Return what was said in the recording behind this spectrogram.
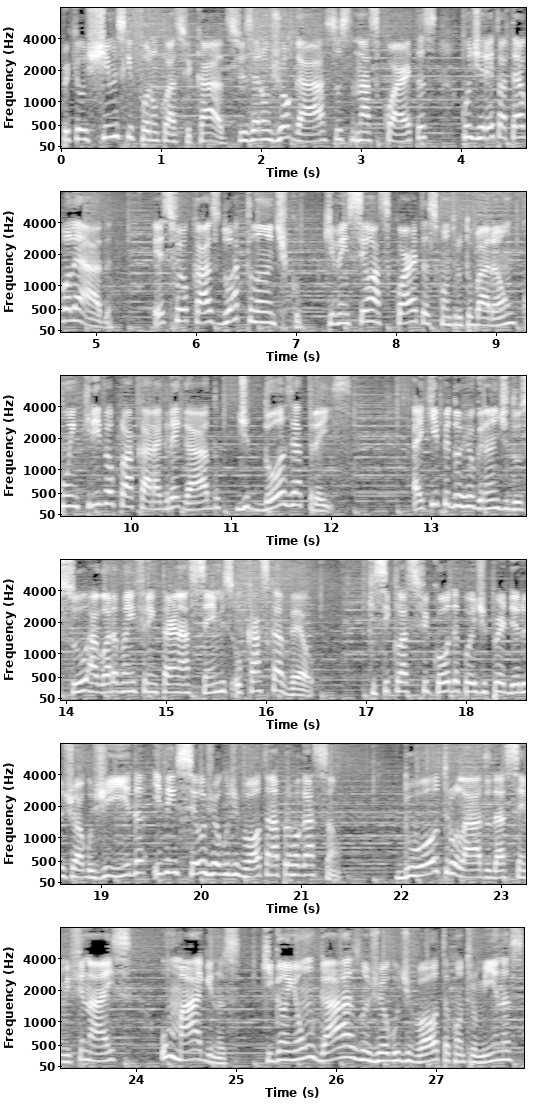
porque os times que foram classificados fizeram jogaços nas quartas com direito até a goleada. Esse foi o caso do Atlântico, que venceu as quartas contra o Tubarão com um incrível placar agregado de 12 a 3. A equipe do Rio Grande do Sul agora vai enfrentar nas semis o Cascavel, que se classificou depois de perder os jogos de ida e venceu o jogo de volta na prorrogação. Do outro lado das semifinais, o Magnus, que ganhou um gás no jogo de volta contra o Minas,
